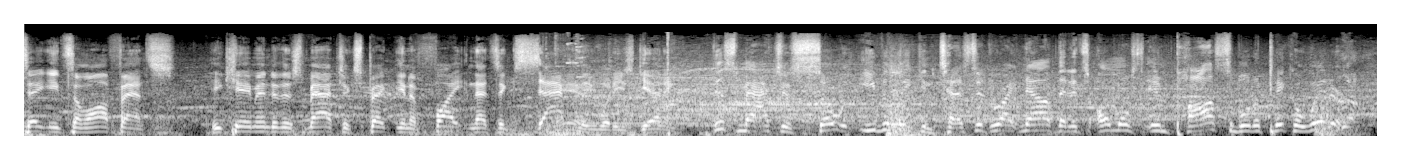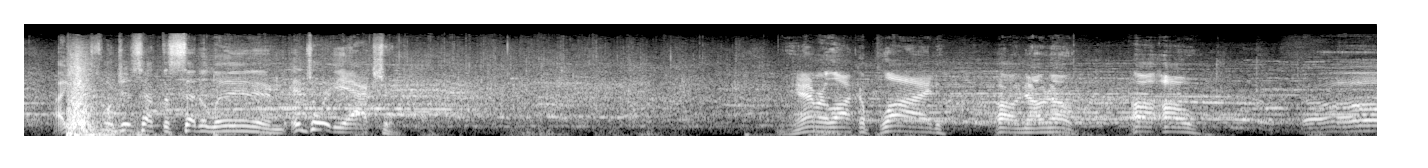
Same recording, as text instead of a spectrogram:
Taking some offense. He came into this match expecting a fight, and that's exactly what he's getting. This match is so evenly contested right now that it's almost impossible to pick a winner. I guess we'll just have to settle in and enjoy the action. Hammerlock applied. Oh, no, no. Uh-oh. Oh.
